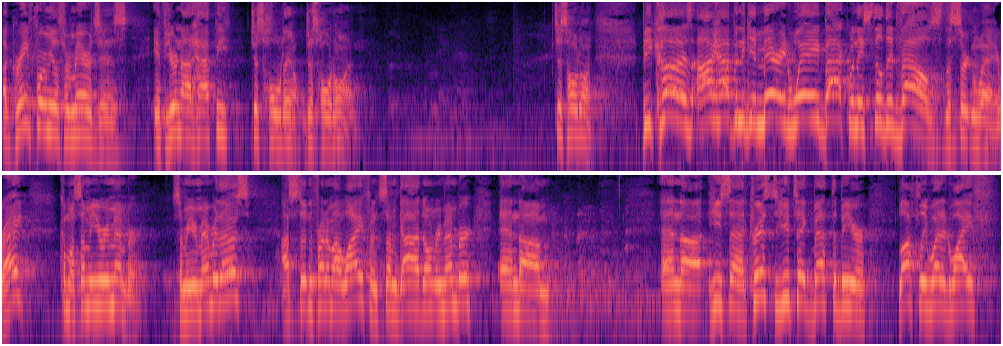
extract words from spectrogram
A great formula for marriage is if you're not happy, just hold on, just hold on. Just hold on. Because I happened to get married way back when they still did vows the certain way, right? Come on, some of you remember. Some of you remember those? I stood in front of my wife and some guy I don't remember and, um, and, uh, he said, Chris, do you take Beth to be your lawfully wedded wife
